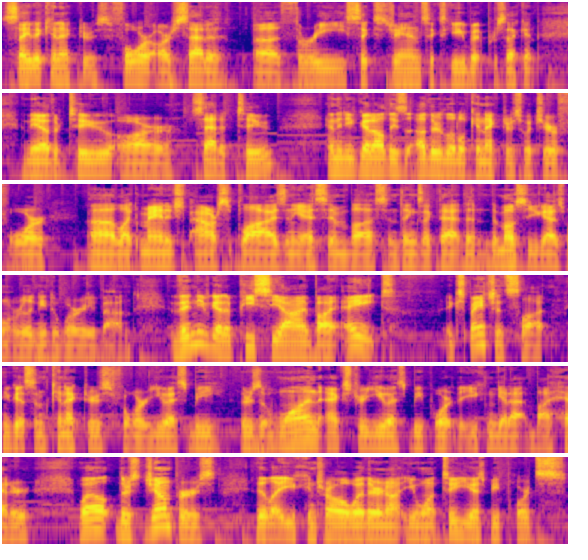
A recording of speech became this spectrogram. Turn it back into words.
SATA connectors. Four are SATA uh, 3, 6 gen, 6 gigabit per second, and the other two are SATA 2. And then you've got all these other little connectors, which are for uh, like managed power supplies and the SM bus and things like that, that, that most of you guys won't really need to worry about. Then you've got a PCI by 8 expansion slot. You've got some connectors for USB. There's one extra USB port that you can get at by header. Well, there's jumpers that let you control whether or not you want two USB ports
